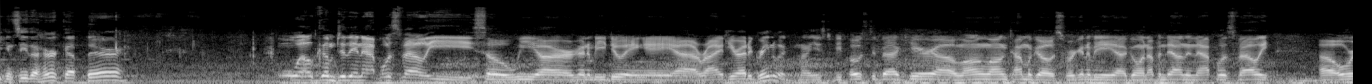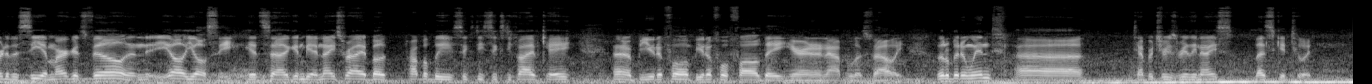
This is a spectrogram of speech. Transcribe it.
you can see the Herc up there. Welcome to the Annapolis Valley. So we are going to be doing a uh, ride here out of Greenwood. I used to be posted back here a long, long time ago. So we're going to be uh, going up and down the Annapolis Valley uh, over to the sea at Margaretsville, and you'll, you'll see. It's uh, going to be a nice ride, about probably 60, 65k. And a beautiful, beautiful fall day here in Annapolis Valley. A little bit of wind. Uh, temperature is really nice. Let's get to it.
